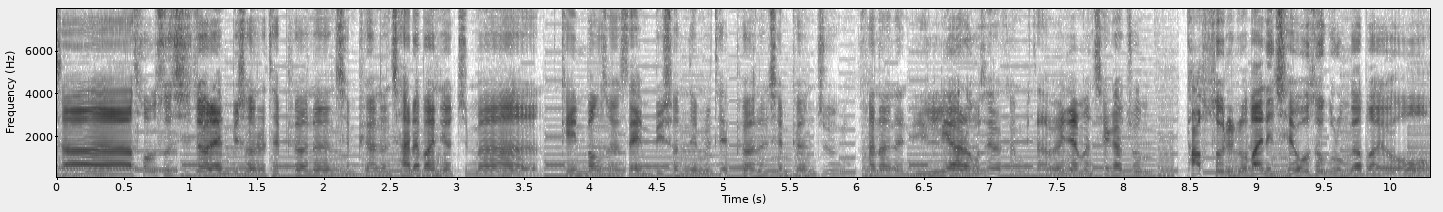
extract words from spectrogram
자 선수 시절 앰비션을 대표하는 챔피언은 자르반이었지만 개인 방송에서 앰비션님을 대표하는 챔피언 중 하나는 릴리아라고 생각합니다. 왜냐면 제가 좀 밥소리로 많이 재워서 그런가 봐요.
